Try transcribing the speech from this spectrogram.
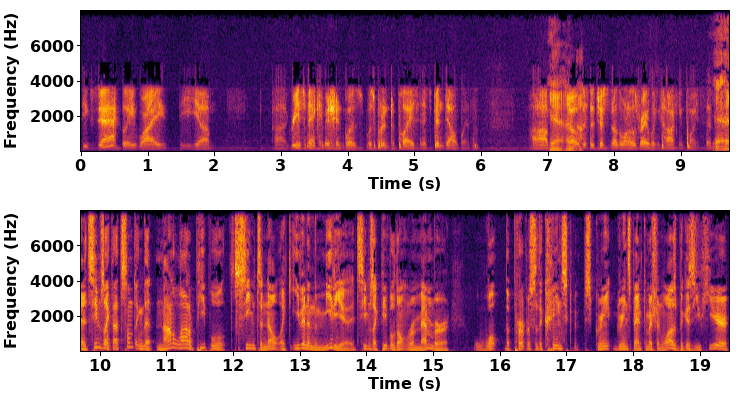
exactly why the um, uh, Greenspan Commission was was put into place, and it's been dealt with. Um, yeah, so this is just another one of those right wing talking points. That, yeah, and it seems like that's something that not a lot of people seem to know. Like even in the media, it seems like people don't remember what the purpose of the Greens, Greenspan Commission was because you hear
